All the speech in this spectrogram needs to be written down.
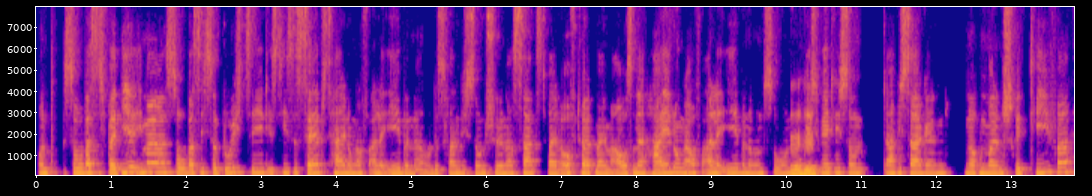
und so, was ich bei dir immer so, was sich so durchzieht, ist diese Selbstheilung auf alle Ebenen. Und das fand ich so ein schöner Satz, weil oft hört man im Außen eine Heilung auf alle Ebenen und so. Und mhm. du bist wirklich so ein darf ich sagen, noch mal einen Schritt tiefer.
